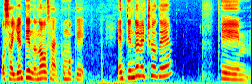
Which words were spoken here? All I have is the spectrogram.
o sea, yo entiendo, ¿no? O sea, como que entiendo el hecho de, em,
